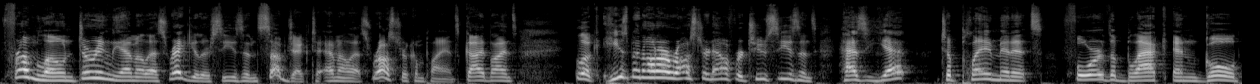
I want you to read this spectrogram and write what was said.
from loan during the MLS regular season, subject to MLS roster compliance guidelines. Look, he's been on our roster now for two seasons, has yet to play minutes for the black and gold.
